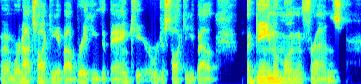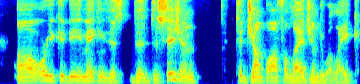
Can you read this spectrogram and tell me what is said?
Um, we're not talking about breaking the bank here. We're just talking about a game among friends. Uh, or you could be making this the decision to jump off a ledge into a lake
